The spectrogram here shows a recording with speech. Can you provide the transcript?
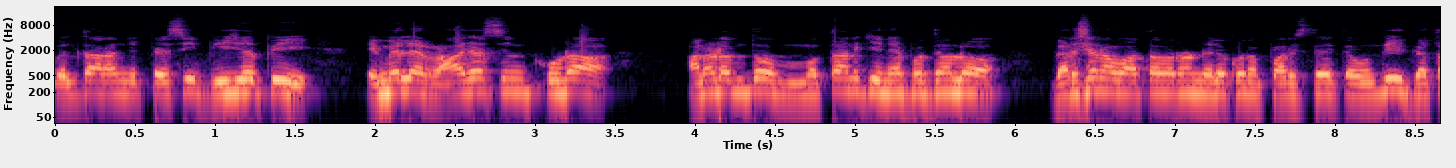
వెళ్తానని చెప్పేసి బీజేపీ ఎమ్మెల్యే రాజా సింగ్ కూడా అనడంతో మొత్తానికి నేపథ్యంలో ఘర్షణ వాతావరణం నెలకొన్న పరిస్థితి అయితే ఉంది. గత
